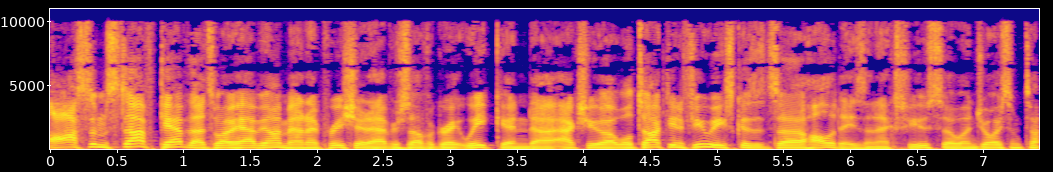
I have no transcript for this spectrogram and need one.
Awesome stuff, Kev. That's why we have you on, man. I appreciate it. Have yourself a great week. And uh, actually, uh, we'll talk to you in a few weeks because it's uh, holidays the next few. So enjoy some time.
